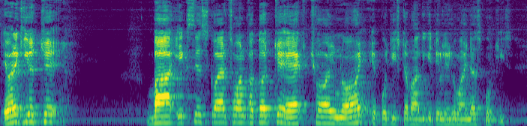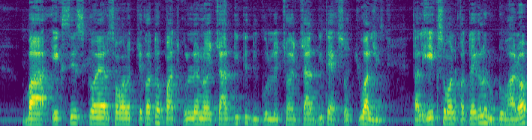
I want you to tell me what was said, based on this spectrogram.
এবারে কি হচ্ছে? বা এক্স স্কোয়ার সমান কত হচ্ছে? এক, ছয়, নয়। এ পঁচিশটা বাঁ দিকে চলে এলো মাইনাস পঁচিশ। বা এক্স স্কোয়ার সমান হচ্ছে কত? পাঁচ করলে নয়, চার দিতে দুই করলে ছয়, চার দিতে একশো চুয়াল্লিশ। তাহলে এক্স সমান কত হয়ে গেল? রুট ওভার অফ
